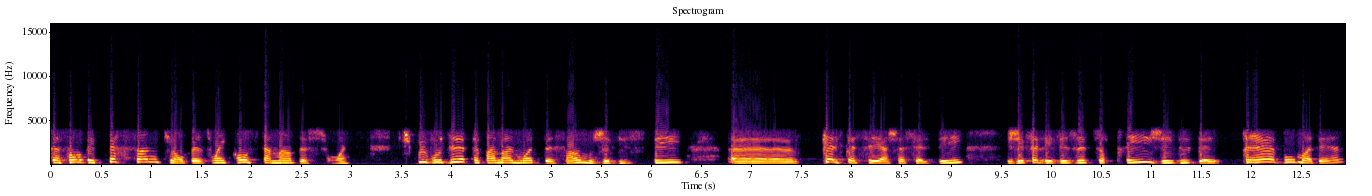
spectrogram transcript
Ce sont des personnes qui ont besoin constamment de soins. Je peux vous dire que pendant le mois de décembre, j'ai visité euh, quelques CHSLD. J'ai fait des visites surprises. J'ai vu de très beaux modèles.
